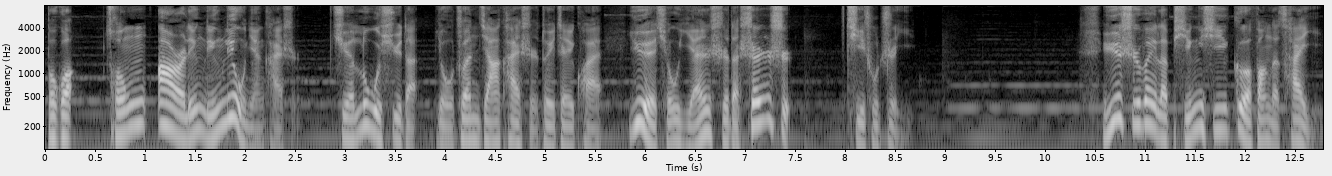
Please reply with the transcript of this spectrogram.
不过，从二零零六年开始，却陆续的有专家开始对这块月球岩石的身世提出质疑。于是，为了平息各方的猜疑，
